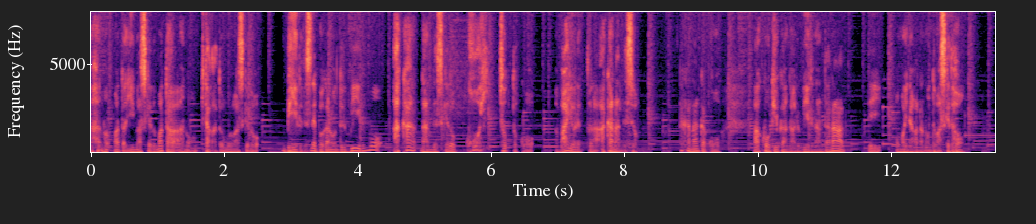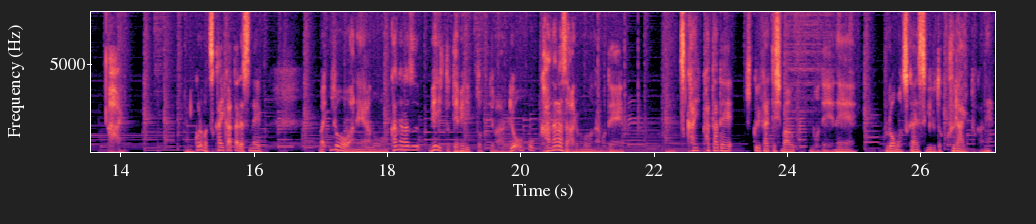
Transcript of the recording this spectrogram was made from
あの、また言いますけど、またあの来たかと思いますけど、ビールですね。僕が飲んでるビールも赤なんですけど、濃い、ちょっとこう、バイオレットな赤なんですよ。だからなんかこう、あ、高級感があるビールなんだなって思いながら飲んでますけど、はい。これも使い方ですね。まあ、色はね、あの、必ずメリット、デメリットっていうのは両方必ずあるものなので、使い方でひっくり返ってしまうのでね、黒も使いすぎると暗いとかね、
